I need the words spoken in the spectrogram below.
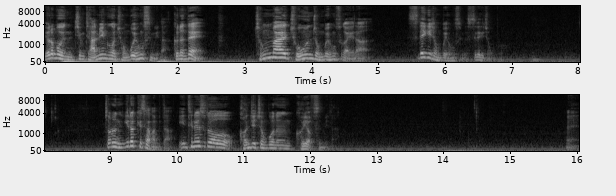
여러분 지금 대한민국은 정보의 홍수입니다. 그런데 정말 좋은 정보의 홍수가 아니라 쓰레기 정보의 홍수입니다. 쓰레기 정보. 저는 이렇게 생각합니다. 인터넷으로 건질 정보는 거의 없습니다. 네.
